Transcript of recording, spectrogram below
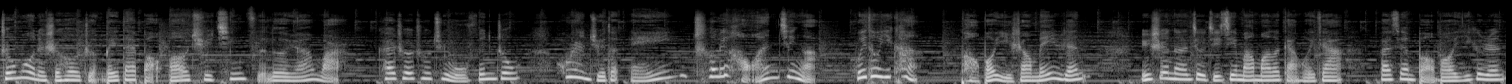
周末的时候，准备带宝宝去亲子乐园玩，开车出去五分钟，忽然觉得，哎，车里好安静啊！回头一看，宝宝椅上没人，于是呢，就急急忙忙的赶回家，发现宝宝一个人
